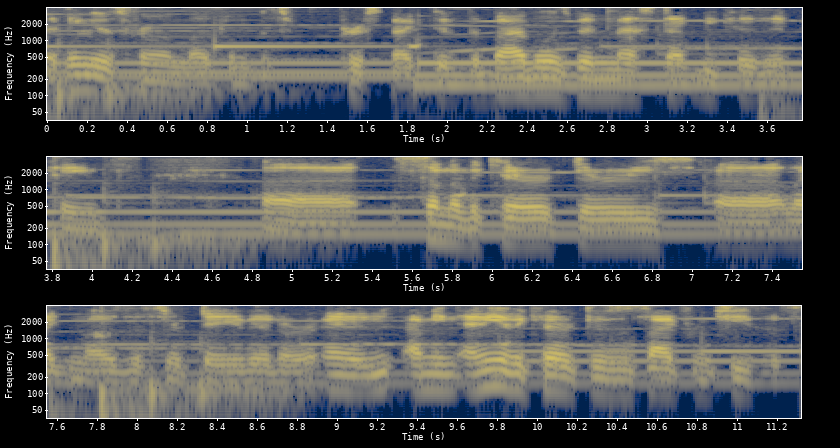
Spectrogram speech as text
I think it was from a Muslim perspective. The Bible has been messed up because it paints uh, some of the characters, uh, like Moses or David, or I mean, any of the characters aside from Jesus,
